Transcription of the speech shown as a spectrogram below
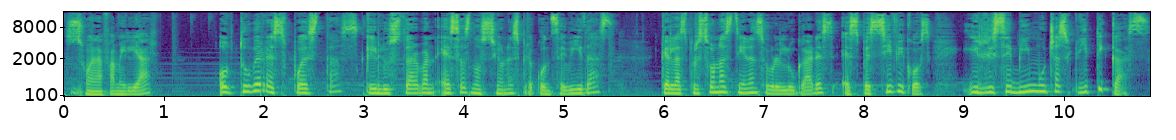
¿Suena familiar? Obtuve respuestas que ilustraban esas nociones preconcebidas que las personas tienen sobre lugares específicos y recibí muchas críticas.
